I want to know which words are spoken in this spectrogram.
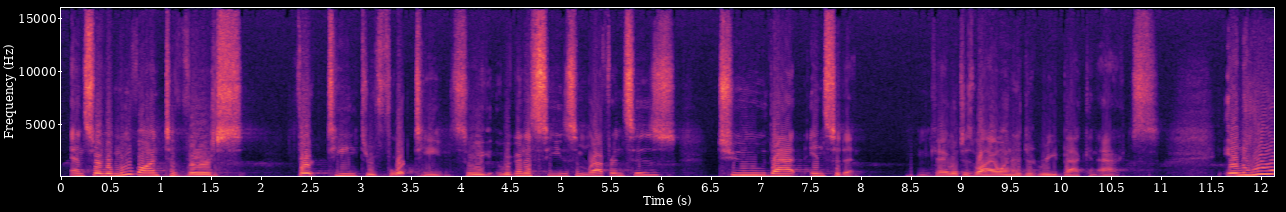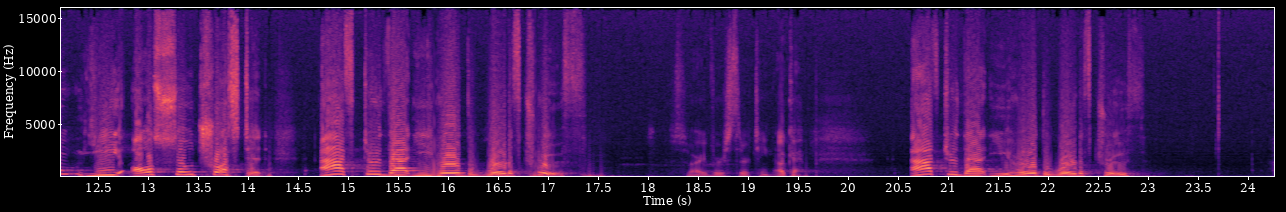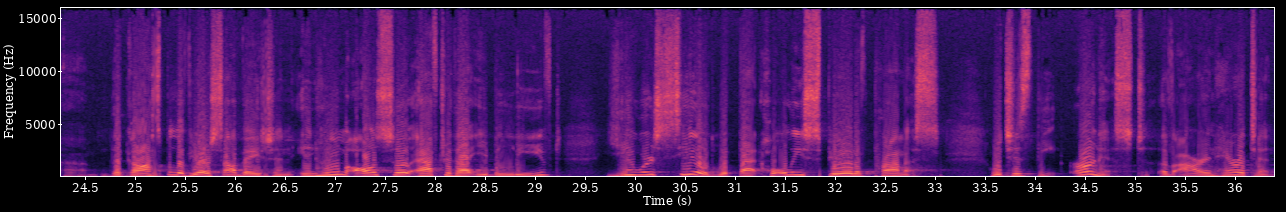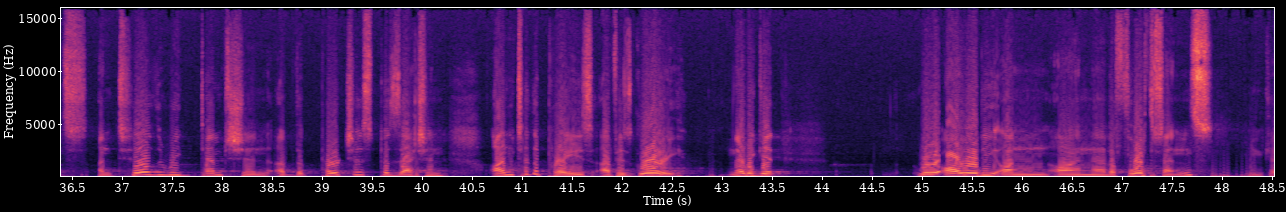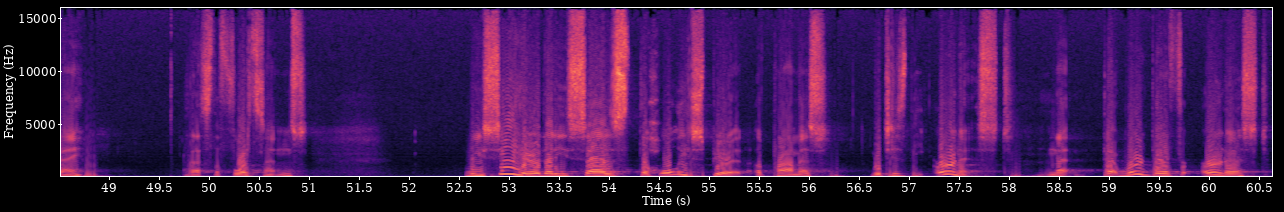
And so we move on to verse 13 through 14. So we, we're going to see some references to that incident, okay, which is why I wanted to read back in Acts. In whom ye also trusted, after that ye heard the word of truth. Sorry, verse 13. Okay. After that ye heard the word of truth, um, the gospel of your salvation, in whom also after that ye believed, ye were sealed with that Holy Spirit of promise, which is the earnest of our inheritance until the redemption of the purchased possession unto the praise of his glory. Now we get, we're already on, on uh, the fourth sentence, okay? That's the fourth sentence. We see here that he says the Holy Spirit of promise, which is the earnest. And that, that word there for earnest,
